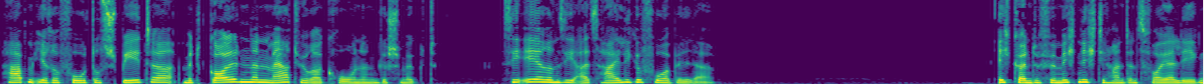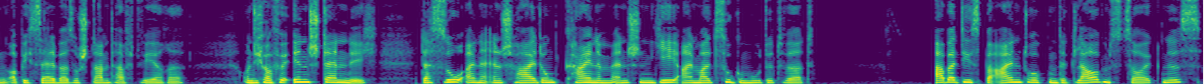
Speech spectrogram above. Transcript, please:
haben ihre Fotos später mit goldenen Märtyrerkronen geschmückt. Sie ehren sie als heilige Vorbilder. Ich könnte für mich nicht die Hand ins Feuer legen, ob ich selber so standhaft wäre. Und ich hoffe inständig, dass so eine Entscheidung keinem Menschen je einmal zugemutet wird. Aber dies beeindruckende Glaubenszeugnis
